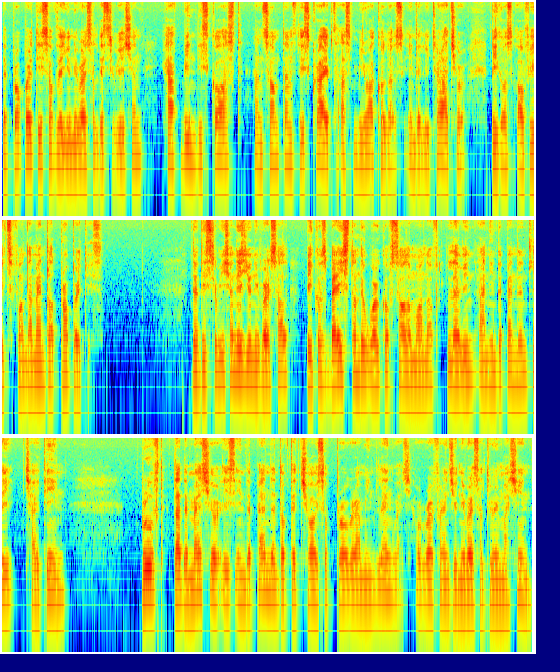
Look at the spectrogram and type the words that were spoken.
The properties of the universal distribution have been discussed and sometimes described as miraculous in the literature because of its fundamental properties. The distribution is universal because based on the work of Solomonoff, Levin, and independently Chaitin, proved that the measure is independent of the choice of programming language or reference universal Turing machine,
